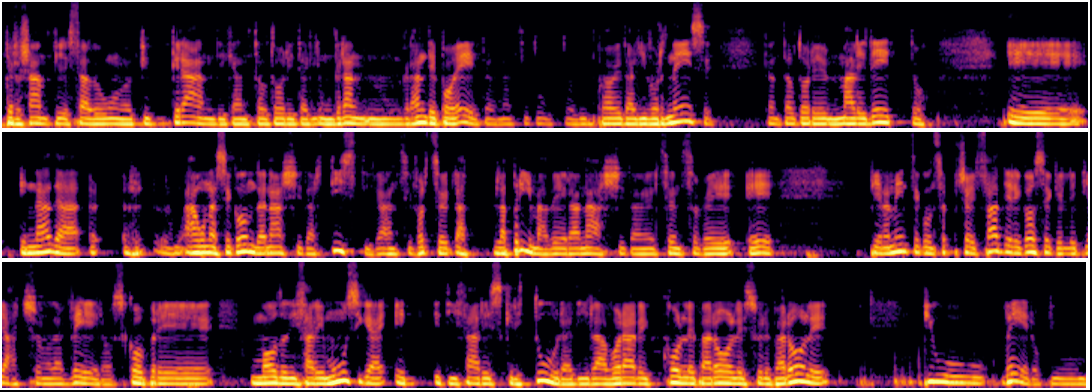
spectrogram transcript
Piero Ciampi è stato uno dei più grandi cantautori italiani, un, gran, un grande poeta innanzitutto, un poeta livornese, cantautore maledetto. E, e nada ha una seconda nascita artistica, anzi forse la, la prima vera nascita, nel senso che è, è pienamente consapevole, cioè fa delle cose che le piacciono davvero, scopre un modo di fare musica e, e, di fare scrittura, di lavorare con le parole sulle parole più vero, più...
